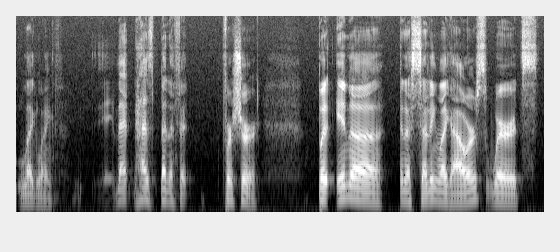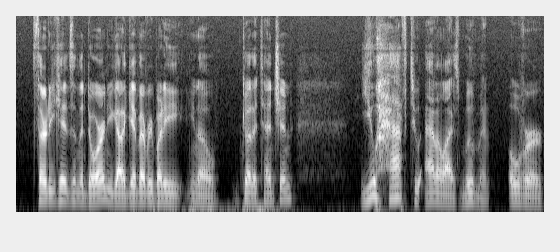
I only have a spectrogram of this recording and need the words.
leg length. That has benefit for sure. But in a in a setting like ours where it's 30 kids in the door and you got to give everybody, you know, good attention, you have to analyze movement over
